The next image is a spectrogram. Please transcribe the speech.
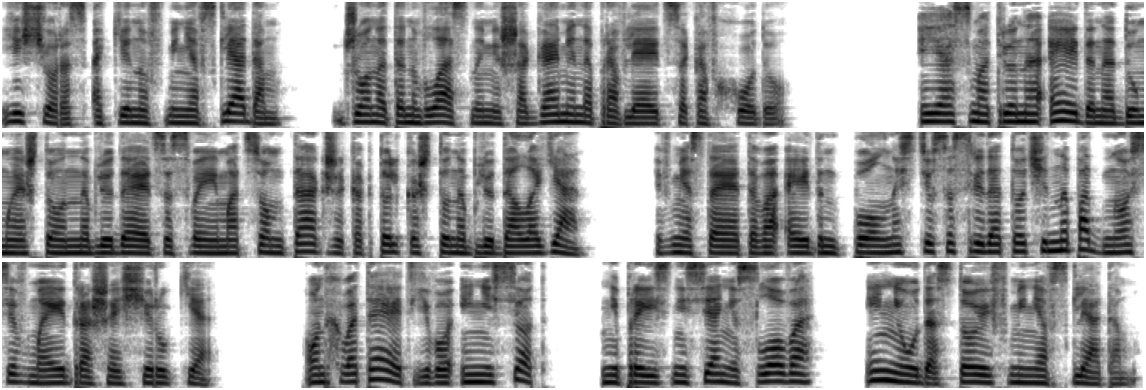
Еще раз окинув меня взглядом, Джонатан властными шагами направляется ко входу. Я смотрю на Эйдена, думая, что он наблюдает за своим отцом так же, как только что наблюдала я. Вместо этого Эйден полностью сосредоточен на подносе в моей дрожащей руке. Он хватает его и несет, не произнеся ни слова и не удостоив меня взглядом.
